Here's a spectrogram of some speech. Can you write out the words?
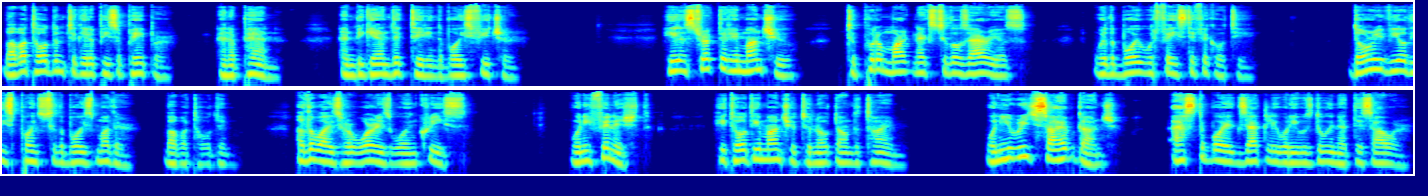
Baba told him to get a piece of paper and a pen and began dictating the boy's future. He instructed Himanshu to put a mark next to those areas where the boy would face difficulty. Don't reveal these points to the boy's mother, Baba told him. Otherwise, her worries will increase. When he finished, he told Himanshu to note down the time. When you reach Sahebganj, ask the boy exactly what he was doing at this hour.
